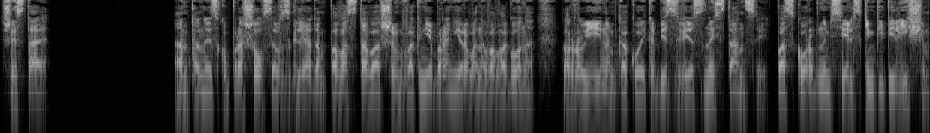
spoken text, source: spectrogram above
шестая. Антонеску прошелся взглядом по восстававшим в окне бронированного вагона руинам какой-то безвестной станции, по скорбным сельским пепелищам,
